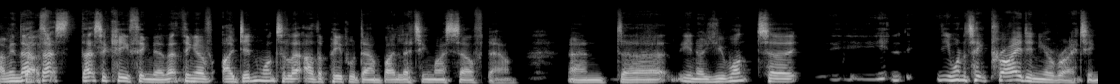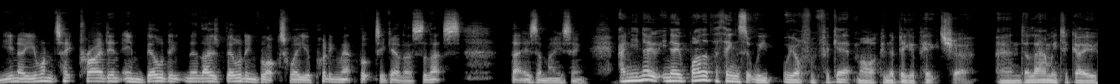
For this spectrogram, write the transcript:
I mean that that's, that's that's a key thing there. That thing of I didn't want to let other people down by letting myself down, and uh, you know you want to. You, you want to take pride in your writing. You know, you want to take pride in, in building those building blocks where you're putting that book together. So that's that is amazing. And you know, you know, one of the things that we we often forget, Mark, in the bigger picture, and allow me to go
